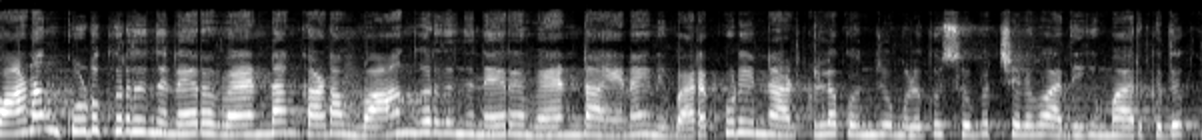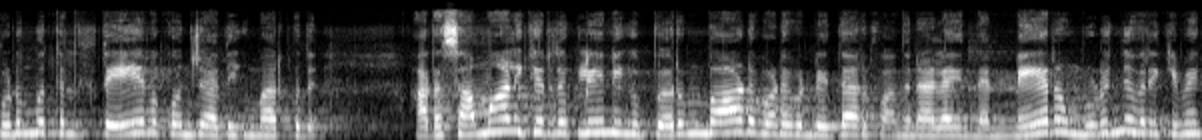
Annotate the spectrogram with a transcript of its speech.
பணம் கொடுக்கறது இந்த நேரம் வேண்டாம். கடன் வாங்குறது இந்த நேரம் வேண்டாம். ஏன்னா இனி வரக்கூடிய நாட்களில் கொஞ்சம் உங்களுக்கு சுப செலவு அதிகமாக இருக்குது. குடும்பத்தில் தேவை கொஞ்சம் அதிகமாக இருக்குது. அதை சமாளிக்கிறதுக்குள்ளேயே நீங்கள் பெரும்பாடுபட வேண்டியதாக இருக்கும். அதனால் இந்த நேரம் முடிஞ்ச வரைக்குமே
